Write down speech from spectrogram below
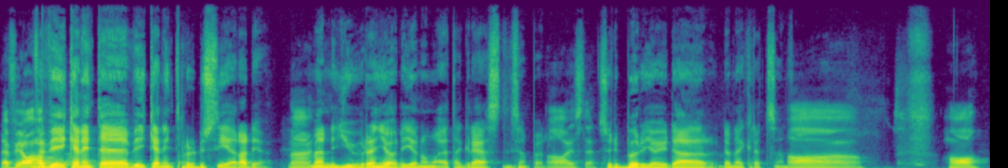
Nej, för jag har... För vi kan, inte, vi kan inte producera det. Nej. Men djuren gör det genom att äta gräs till exempel. Ja, just det. Så det börjar ju där, den där kretsen. Ja. Ja.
